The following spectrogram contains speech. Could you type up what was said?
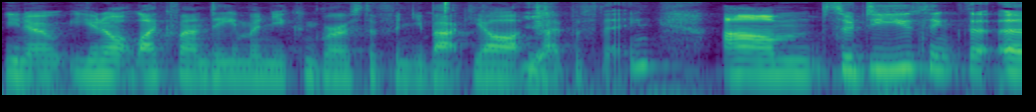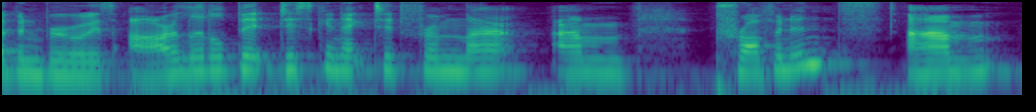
You know, you're not like Van Dieman, you can grow stuff in your backyard Yeah. type of thing. Um, so do you think that urban brewers are a little bit disconnected from that um, provenance um,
